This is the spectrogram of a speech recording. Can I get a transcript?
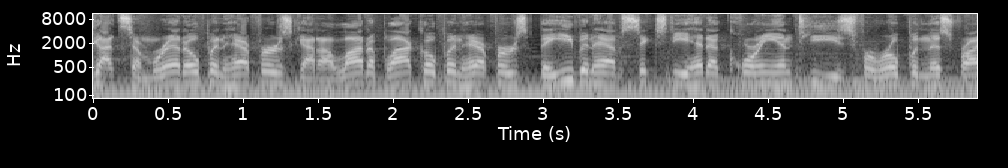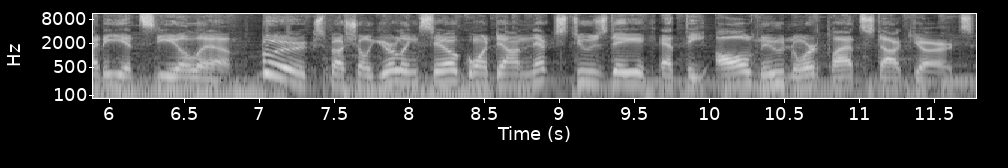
Got some red open heifers, got a lot of black open heifers. They even have 60 head of Corrientes for open this Friday at CLM. Big special yearling sale going down next Tuesday at the all new North Platte Stockyards.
